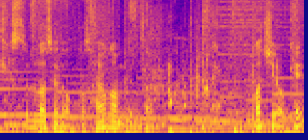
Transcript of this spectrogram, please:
퀵슬롯에 넣고 사용하면 된다 똑같이 이렇게?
